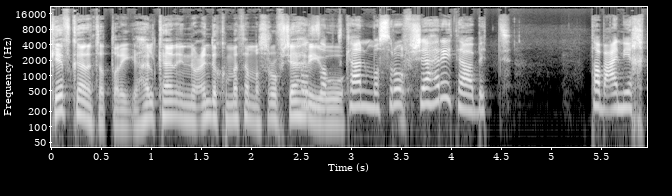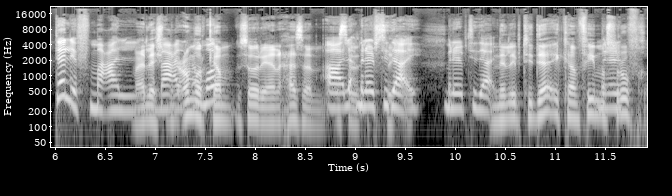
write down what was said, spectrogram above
كيف كانت الطريقة؟ هل كان إنه عندكم مثلا مصروف شهري بالضبط كان مصروف شهري ثابت. طبعا يختلف مع ال... معلش من مع عمر العمر. كم؟ سوري أنا حسن آه لا من الابتدائي من الابتدائي. من الابتدائي كان في من مصروف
